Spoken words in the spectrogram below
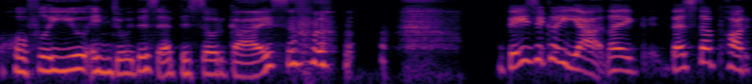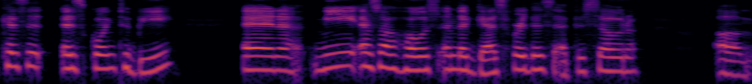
hopefully you enjoy this episode, guys. basically, yeah, like that's the podcast is going to be. And me as a host and the guest for this episode, um,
